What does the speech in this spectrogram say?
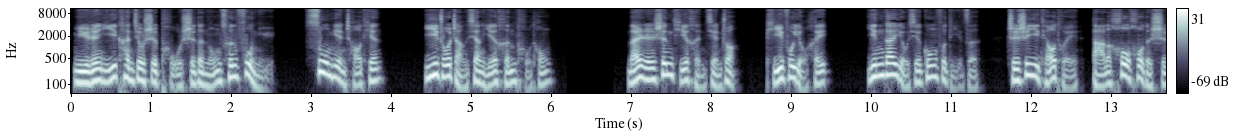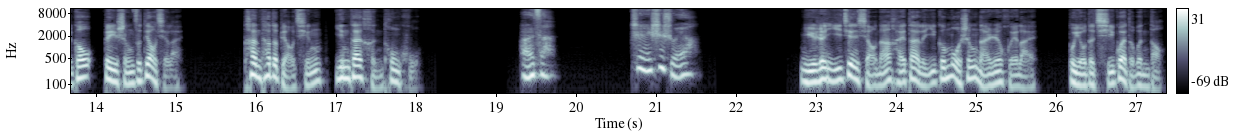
女人一看就是朴实的农村妇女，素面朝天。衣着长相也很普通，男人身体很健壮，皮肤黝黑，应该有些功夫底子，只是一条腿打了厚厚的石膏，被绳子吊起来。看他的表情，应该很痛苦。儿子，这人是谁啊？女人一见小男孩带了一个陌生男人回来，不由得奇怪的问道：“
